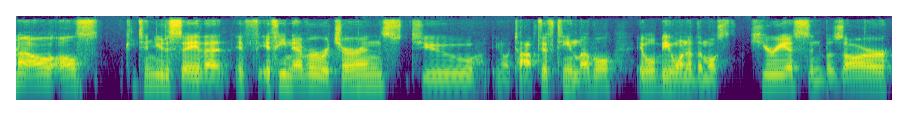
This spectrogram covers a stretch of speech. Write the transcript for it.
Yeah, I'll, I'll continue to say that if if he never returns to you know top 15 level, it will be one of the most curious and bizarre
